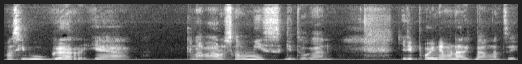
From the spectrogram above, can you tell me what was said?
masih bugar ya kenapa harus ngemis gitu kan. Jadi poinnya menarik banget sih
